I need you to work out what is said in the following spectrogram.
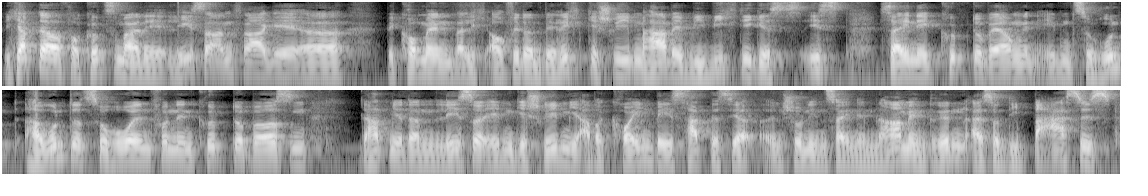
Ich habe da vor kurzem mal eine Leseranfrage äh, bekommen, weil ich auch wieder einen Bericht geschrieben habe, wie wichtig es ist, seine Kryptowährungen eben zu, herunterzuholen von den Kryptobörsen. Da hat mir dann ein Leser eben geschrieben, ja, aber Coinbase hat das ja schon in seinem Namen drin, also die Basis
